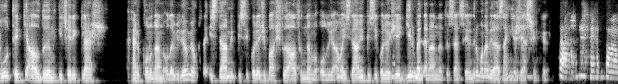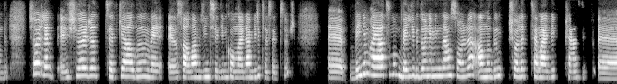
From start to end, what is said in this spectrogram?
bu tepki aldığın içerikler her konudan olabiliyor mu yoksa İslami psikoloji başlığı altında mı oluyor? Ama İslami psikolojiye girmeden anlatırsan sevinirim. Ona birazdan gireceğiz çünkü. Tamam, tamamdır. Şöyle, eee, şu ara tepki aldığım ve, eee, sağlam linç yediğim konulardan biri tesettür. Eee, benim hayatımın belli bir döneminden sonra anladığım şöyle temel bir prensip, eee,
